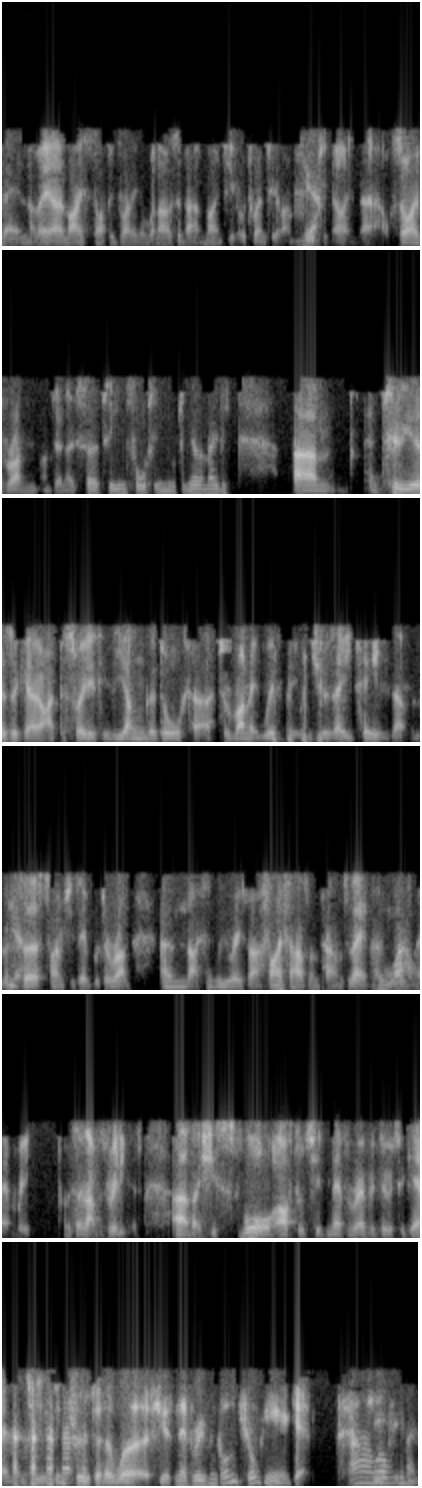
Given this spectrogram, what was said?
then. I mean, um, I started running them when I was about 19 or 20, and I'm Yeah. 49 now. So I've run, I don't know, 13, 14 altogether, maybe. Um, and two years ago, I persuaded his younger daughter to run it with me when she was 18. That was the Yeah. first time she's able to run, and I think we raised about five thousand pounds then. Oh, wow. Memory. So that was really good. Uh, but she swore afterwards she'd never ever do it again, and she's been true to her word. She has never even gone jogging again. Ah, She- well, you know,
